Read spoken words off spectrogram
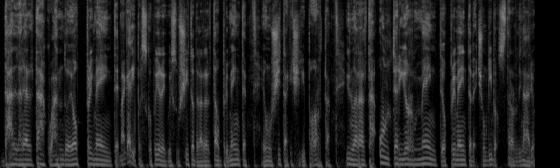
dalla realtà quando è opprimente, magari per scoprire che questa uscita dalla realtà opprimente è un'uscita che ci riporta in una realtà ulteriormente opprimente, beh c'è un libro straordinario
